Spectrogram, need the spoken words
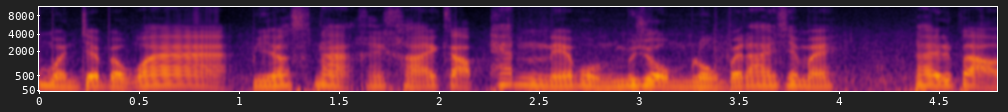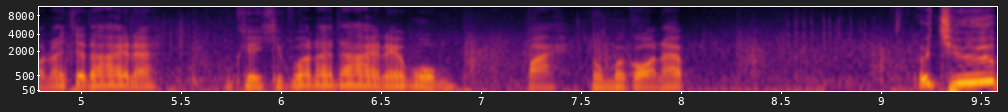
เหมือนจะแบบว่ามีลักษณะคล้ายๆ กับแท่นนะครับผมท่านผู้ชมลงไปได้ใช่ไหมได้หรือเปล่าน่าจะได้นะโอเคคิดว่าน่าได้นะครับผมไปลงมาก่อนนะครับเออชืบ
